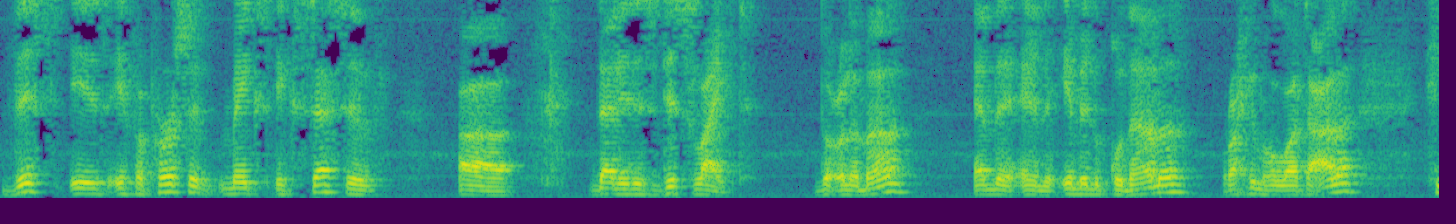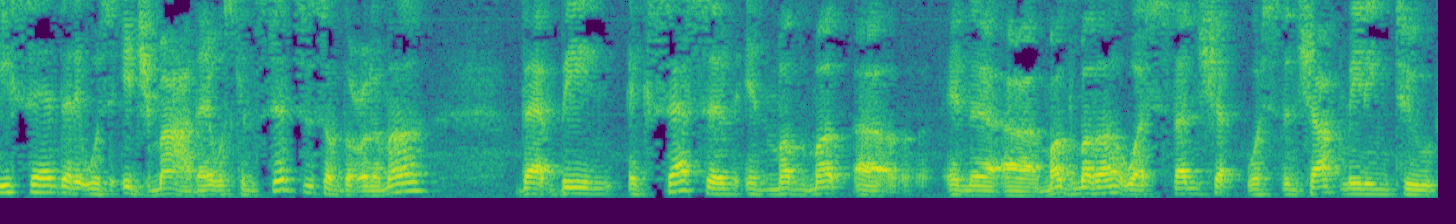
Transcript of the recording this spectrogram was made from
this is if a person makes excessive, uh, that it is disliked. The ulama and the and Ibn Qudama, rahimahullah ta'ala, he said that it was ijma, that it was consensus of the ulama that being excessive in madmad, uh, in uh, madmada was stanshaq, meaning to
